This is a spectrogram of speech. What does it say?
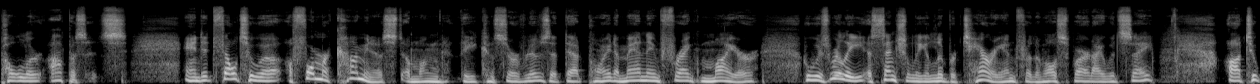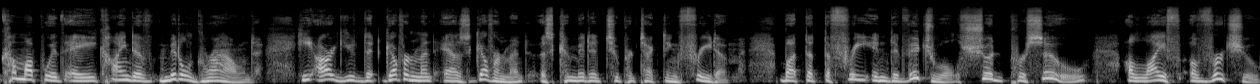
polar opposites. And it fell to a, a, former communist among the conservatives at that point, a man named Frank Meyer, who was really essentially a libertarian for the most part, I would say, uh, to come up with a kind of middle ground. He argued that government as government is committed to protecting freedom, but that the free individual should pursue a life of virtue,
